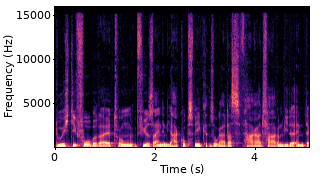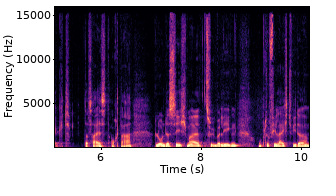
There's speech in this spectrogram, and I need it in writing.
durch die Vorbereitung für seinen Jakobsweg sogar das Fahrradfahren wiederentdeckt. Das heißt, auch da lohnt es sich mal zu überlegen, ob du vielleicht wieder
